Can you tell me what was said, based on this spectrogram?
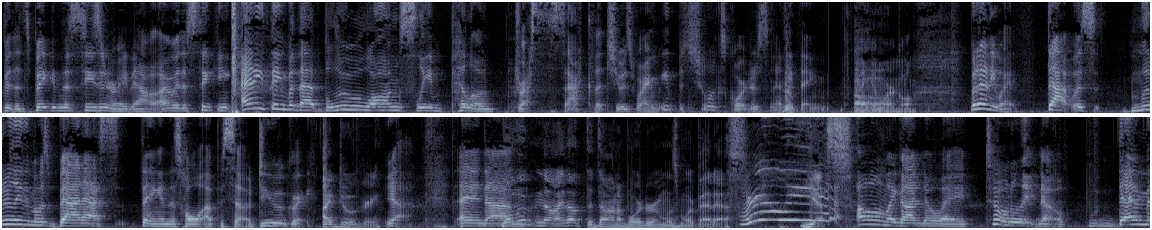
that's big in this season right now. I was thinking anything but that blue long sleeve pillow dress sack that she was wearing. But she looks gorgeous in anything, Meghan Um, Markle. But anyway, that was literally the most badass thing in this whole episode. Do you agree? I do agree. Yeah. And um, Well, no, I thought the Donna boardroom was more badass. Really? Yes. Oh my god, no way. Totally no. Them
